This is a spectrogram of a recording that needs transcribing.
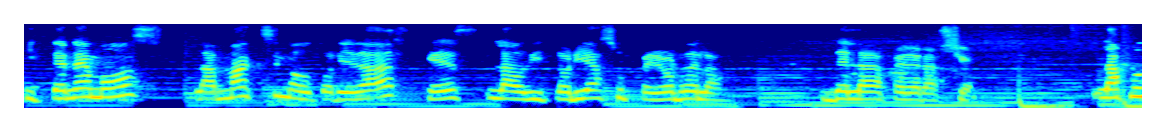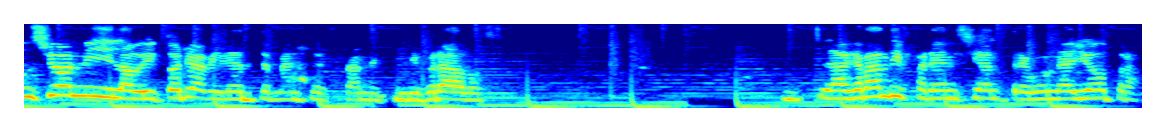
y tenemos la máxima autoridad, que es la Auditoría Superior de la, de la Federación. La función y la auditoría evidentemente están equilibrados. La gran diferencia entre una y otra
